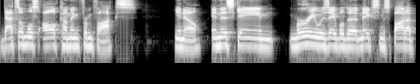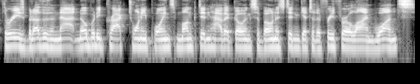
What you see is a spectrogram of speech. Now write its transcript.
That's almost all coming from Fox. You know, in this game, Murray was able to make some spot up threes, but other than that, nobody cracked 20 points. Monk didn't have it going. Sabonis didn't get to the free throw line once.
